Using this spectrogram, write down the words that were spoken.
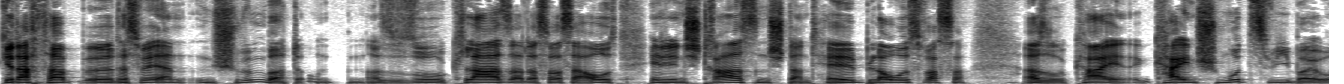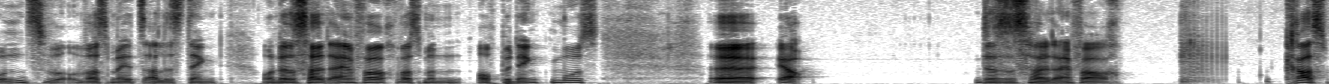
gedacht habe, äh, das wäre ein Schwimmbad da unten. Also so klar sah das Wasser aus. In den Straßen stand hellblaues Wasser. Also kein, kein Schmutz wie bei uns, was man jetzt alles denkt. Und das ist halt einfach, was man auch bedenken muss. Äh, ja. Das ist halt einfach krass.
